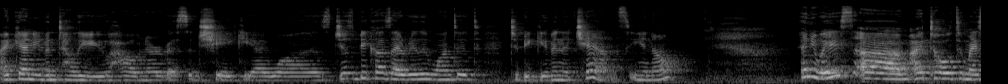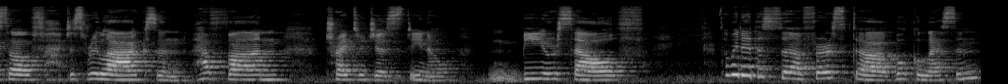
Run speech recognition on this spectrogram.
I can't even tell you how nervous and shaky I was just because I really wanted to be given a chance, you know? Anyways, um, I told to myself, just relax and have fun, try to just, you know, be yourself, so we did this uh, first uh, vocal lesson.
